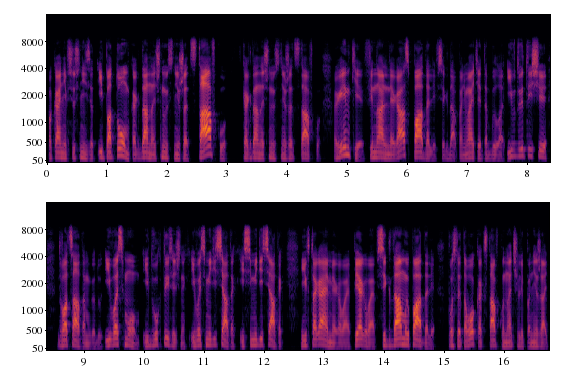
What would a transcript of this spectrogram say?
пока они все снизят. И потом, когда начнут снижать ставку, когда начнут снижать ставку. Рынки финальный раз падали всегда, понимаете, это было и в 2020 году, и в 8 и 2000-х, и 80-х, и 70-х, и Вторая мировая, Первая. Всегда мы падали после того, как ставку начали понижать.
